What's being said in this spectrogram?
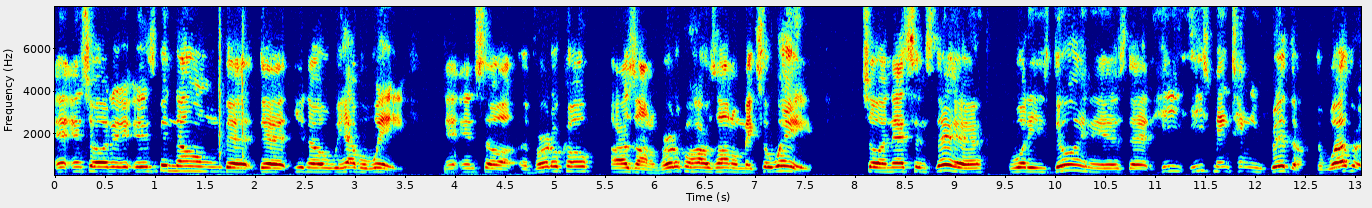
And, and so it, it's been known that that you know we have a wave, and, and so a vertical, horizontal, vertical, horizontal makes a wave. So in that sense, there, what he's doing is that he he's maintaining rhythm. The weather,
